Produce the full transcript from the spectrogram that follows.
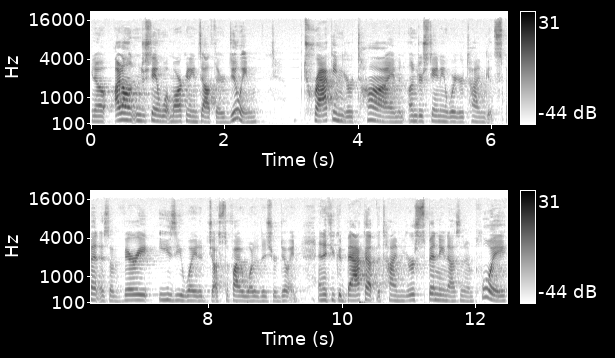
you know, I don't understand what marketing's out there doing, tracking your time and understanding where your time gets spent is a very easy way to justify what it is you're doing. And if you could back up the time you're spending as an employee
